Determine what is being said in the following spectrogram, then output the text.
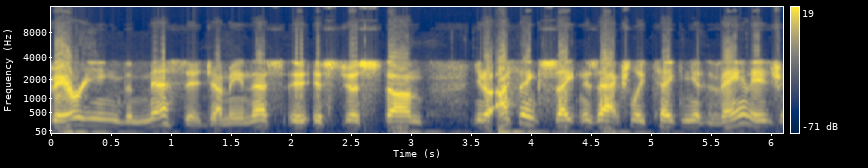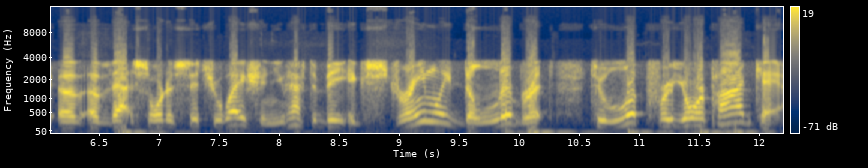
burying the message. I mean, that's it's just. Um, you know, I think Satan is actually taking advantage of, of that sort of situation. You have to be extremely deliberate to look for your podcast.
